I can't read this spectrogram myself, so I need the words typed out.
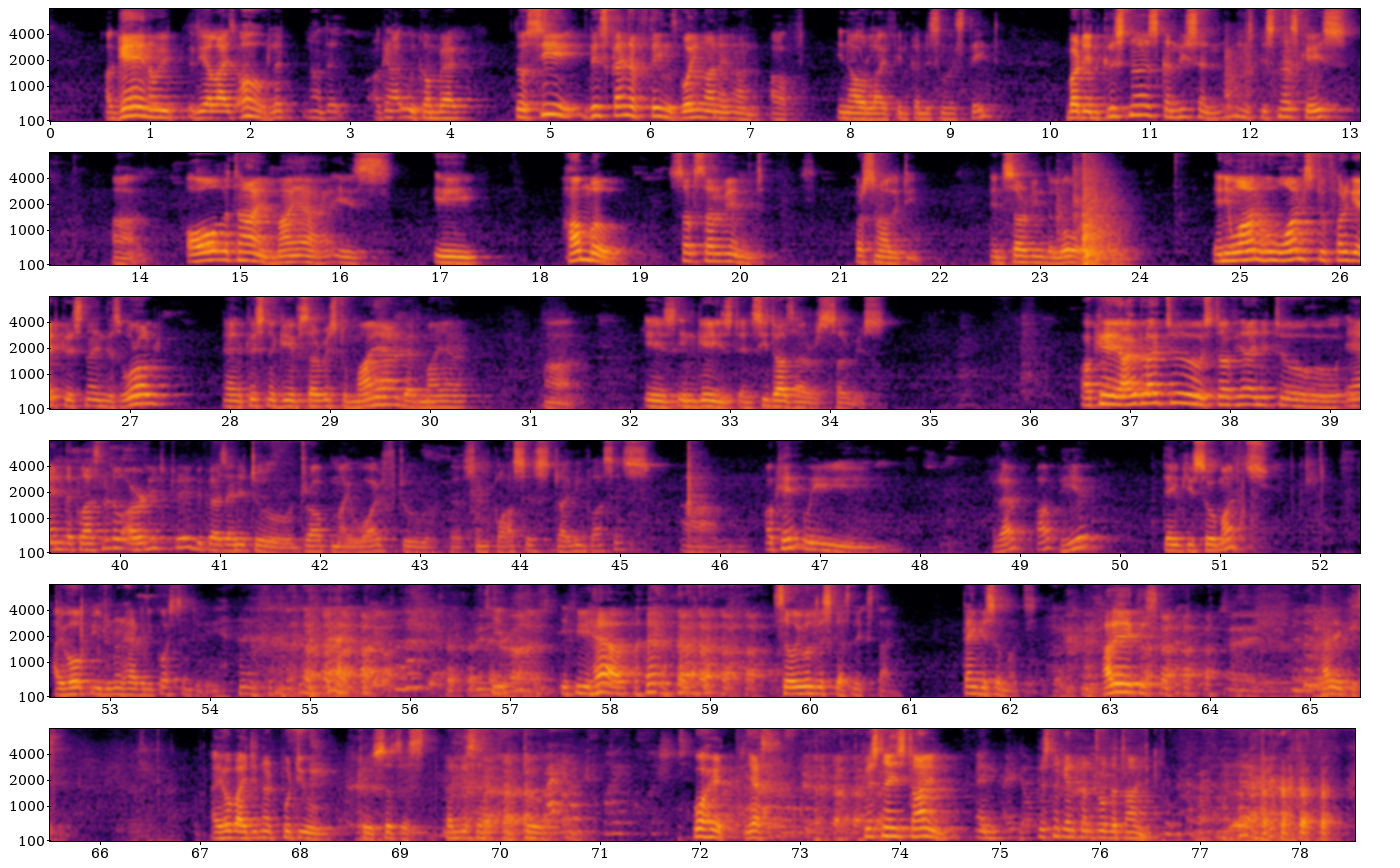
Again we realize, oh, let no, that, again we come back. So see this kind of things going on and on off in our life in conditional state. But in Krishna's condition, in Krishna's case, uh, all the time Maya is a humble, subservient personality in serving the Lord. Anyone who wants to forget Krishna in this world and Krishna gives service to Maya, that Maya uh, is engaged and she does her service. Okay, I would like to stop here. I need to end the class a little early today because I need to drop my wife to the, some classes, driving classes. Um, okay, we wrap up here. Thank you so much. I hope you do not have any question today. At least you're honest. If you have, so we will discuss next time. Thank you so much. Hare Krishna. Hare Krishna. I hope I did not put you to such a condition to. Go ahead, yes. Krishna is time and Krishna can control the time.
